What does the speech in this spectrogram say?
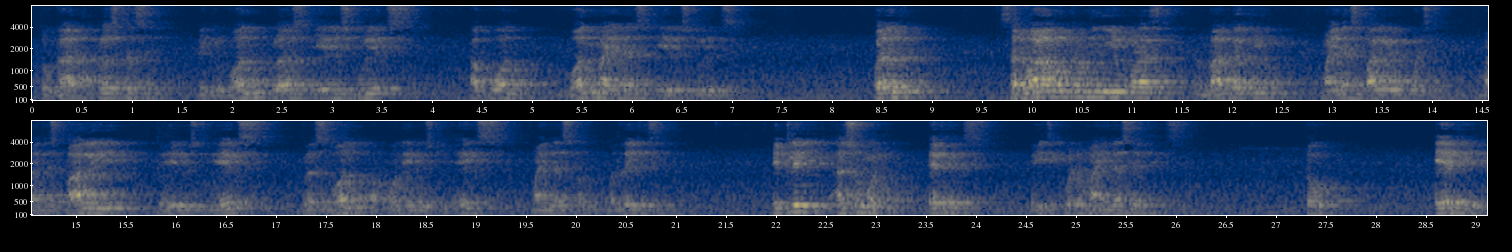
તો ઘાત પ્લસ થશે, એટલે કે one plus a raise to x upon one minus a raise to x. પરંતુ સરવાળામાં ક્રમનો નિયમ પડાશે. પણ બાદબાકીનો માઇનસ 12 લેવું પડશે. માઇનસ 12 લઈએ તો a રેઝ ટુ x 1 અપોન a રેઝ ટુ x 1 બદલાઈ જશે. એટલે આ શું મળ્યું fx તો is equal to minus fx. તો f એ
